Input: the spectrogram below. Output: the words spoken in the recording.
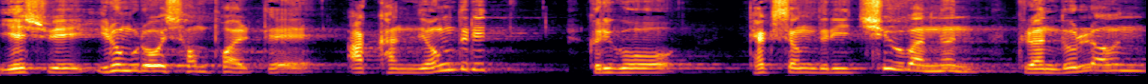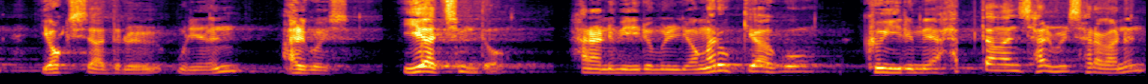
예수의 이름으로 선포할 때 악한 영들이 그리고 백성들이 치유받는 그러한 놀라운 역사들을 우리는 알고 있습니다. 이 아침도 하나님의 이름을 영화롭게 하고 그 이름에 합당한 삶을 살아가는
